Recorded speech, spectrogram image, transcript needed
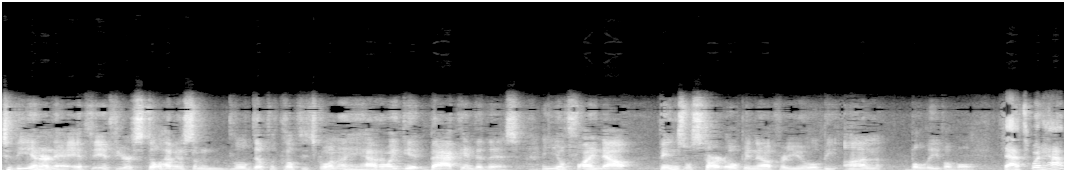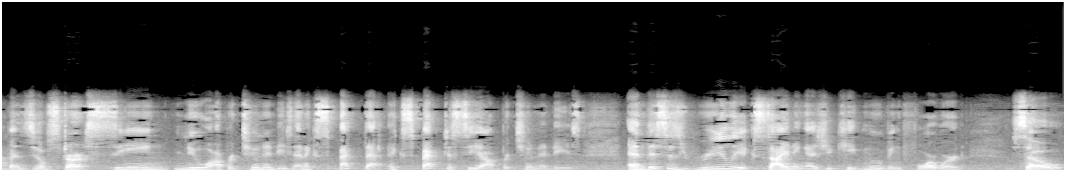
to the internet if, if you're still having some little difficulties going, hey, how do I get back into this? And you'll find out things will start opening up for you. It will be un believable. That's what happens. You'll start seeing new opportunities and expect that. Expect to see opportunities. And this is really exciting as you keep moving forward. So,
